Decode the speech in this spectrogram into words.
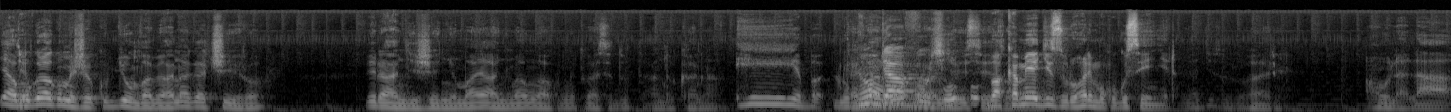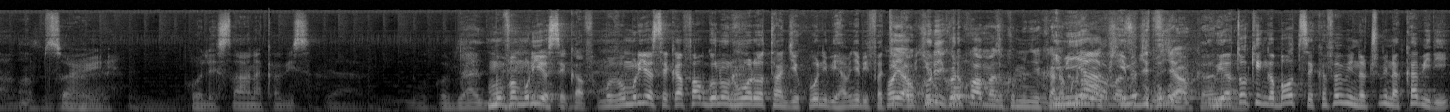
Ya umugore yakomeje kubyumva biha n'agaciro birangije nyuma yaho nyuma y'umwaka umwe twese dutandukana. Eh, bakame yagize uruhare mu kugusenyera. Yagize uruhare. Oh la la I'm sorry. Pole sana kabisa. Ya, muva muri iyo sekafa muva muri iyo sekafa ubwo noneho wari watangiye kubona ibihamya bifatika ukuri kuri kwamaze kumenyekana kuri giti cyawe we are talking about sekafa bibiri na cumi na kabiri.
